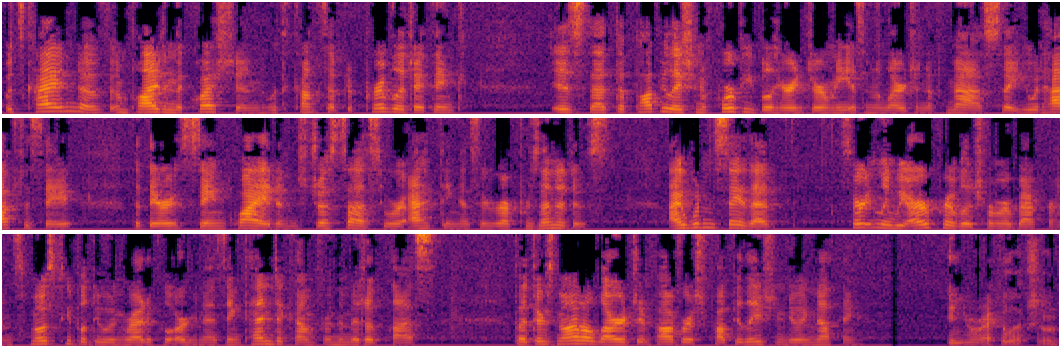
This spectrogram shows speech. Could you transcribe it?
What's kind of implied in the question, with the concept of privilege, I think, is that the population of poor people here in Germany isn't a large enough mass, that you would have to say that they're staying quiet and it's just us who are acting as their representatives. I wouldn't say that. Certainly we are privileged from our backgrounds. Most people doing radical organizing tend to come from the middle class, but there's not a large impoverished population doing nothing. In your recollection,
